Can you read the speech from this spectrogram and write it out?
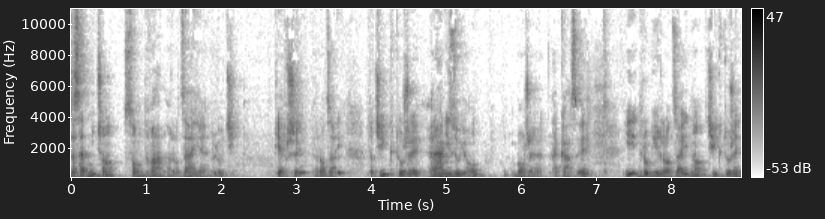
Zasadniczo są dwa rodzaje ludzi. Pierwszy rodzaj to ci, którzy realizują Boże nakazy, i drugi rodzaj, no, ci, którzy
